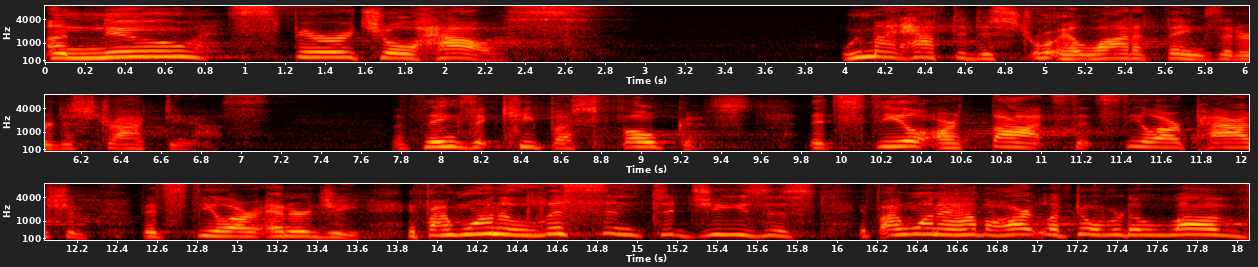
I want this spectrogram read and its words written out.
a new spiritual house, we might have to destroy a lot of things that are distracting us, the things that keep us focused that steal our thoughts, that steal our passion, that steal our energy. If I want to listen to Jesus, if I want to have a heart left over to love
